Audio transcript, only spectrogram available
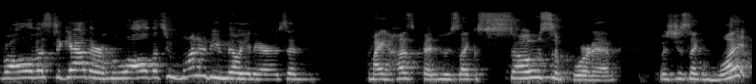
for all of us together, who all of us who wanted to be millionaires. And my husband, who's like so supportive, was just like, what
